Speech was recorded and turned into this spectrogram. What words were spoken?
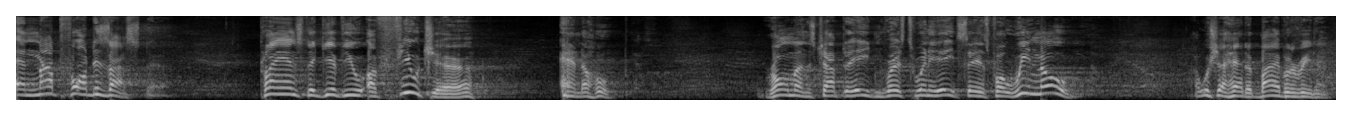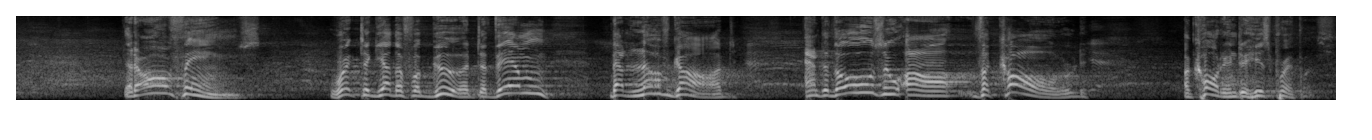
and not for disaster, plans to give you a future and a hope. Romans chapter 8 and verse 28 says, For we know, I wish I had a Bible reader, that all things work together for good to them that love God and to those who are the called according to his purpose.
